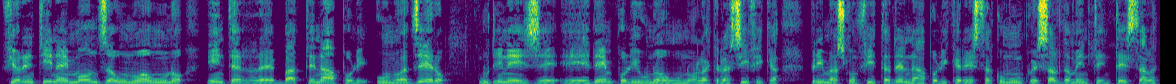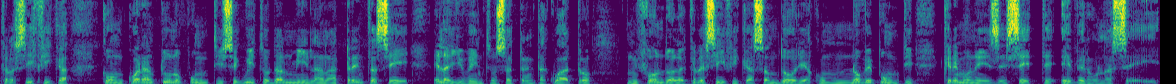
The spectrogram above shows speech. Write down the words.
Fiorentina e Monza 1 a 1, Inter batte Napoli 1 a 0, Udinese ed Empoli 1-1, la classifica prima sconfitta del Napoli che resta comunque saldamente in testa alla classifica con 41 punti, seguito dal Milan a 36 e la Juventus a 34. In fondo alla classifica Sampdoria con 9 punti, Cremonese 7 e Verona 6.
